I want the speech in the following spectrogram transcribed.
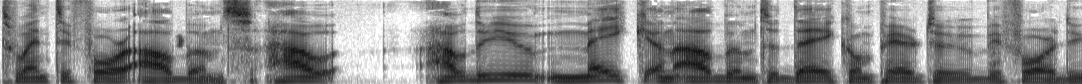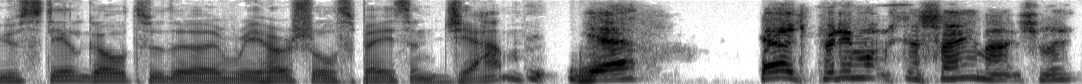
24 albums. How how do you make an album today compared to before? Do you still go to the rehearsal space and jam? Yeah, yeah. It's pretty much the same actually.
